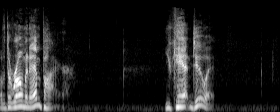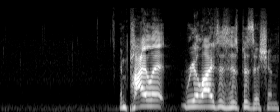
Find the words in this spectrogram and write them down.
of the Roman Empire. You can't do it. And Pilate realizes his position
